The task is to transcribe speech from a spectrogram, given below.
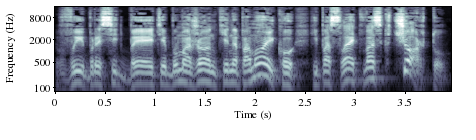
Выбросить бы эти бумажонки на помойку и послать вас к черту.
